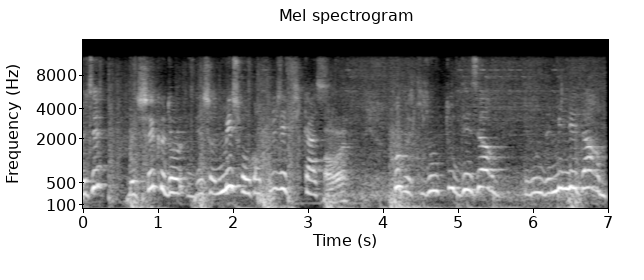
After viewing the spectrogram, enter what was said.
Mais tu sais, mais tu sais que dans le dessin animé, ils sont encore plus efficaces. Ah ouais? Pourquoi Parce qu'ils ont toutes des armes. Ils ont des milliers d'armes.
